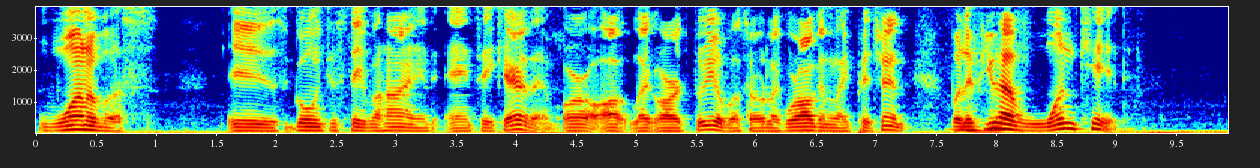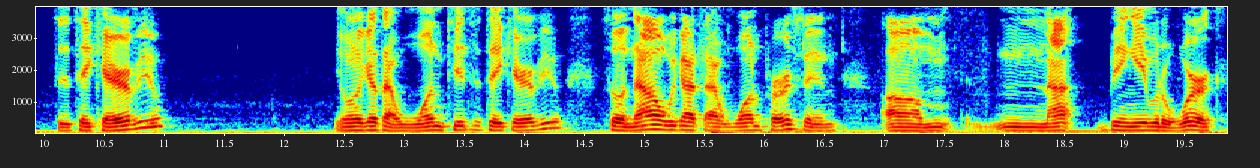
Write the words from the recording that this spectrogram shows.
one of us is going to stay behind and take care of them or all, like or three of us or like we're all gonna like pitch in. But if you Mhm. have one kid to take care of you you want to get that one kid to take care of you. So now we got that one person um not being able to work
